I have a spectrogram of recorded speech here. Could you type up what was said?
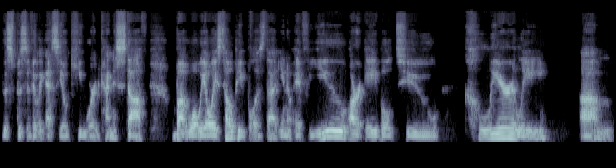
the specifically SEO keyword kind of stuff. But what we always tell people is that, you know, if you are able to clearly um,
